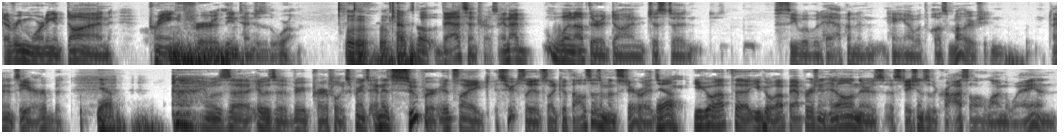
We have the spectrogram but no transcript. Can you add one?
every morning at dawn, praying for the intentions of the world. Mm, okay. So that's interesting. And I went up there at dawn just to see what would happen and hang out with the Blessed Mother if she didn't I didn't see her, but yeah, it was uh, it was a very prayerful experience, and it's super. It's like seriously, it's like Catholicism on steroids. Yeah, you go up the you go up Apparition Hill, and there's uh, Stations of the Cross all along the way, and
